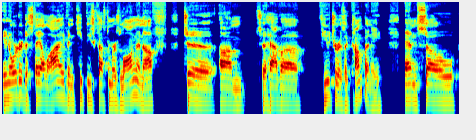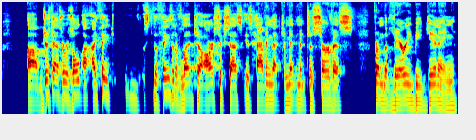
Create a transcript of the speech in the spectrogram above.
in order to stay alive and keep these customers long enough to um, to have a future as a company. And so, um, just as a result, I, I think the things that have led to our success is having that commitment to service from the very beginning.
